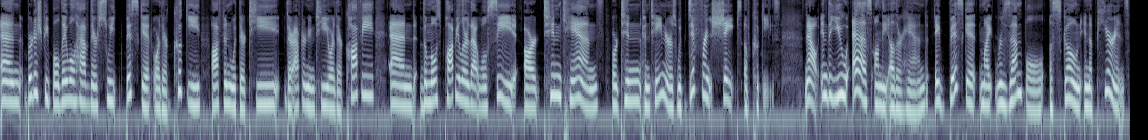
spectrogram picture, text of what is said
And British people, they will have their sweet biscuit or their cookie often with their tea, their afternoon tea or their coffee. And the most popular that we'll see are tin cans or tin containers with different shapes of cookies. Now, in the US, on the other hand, a biscuit might resemble a scone in appearance,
